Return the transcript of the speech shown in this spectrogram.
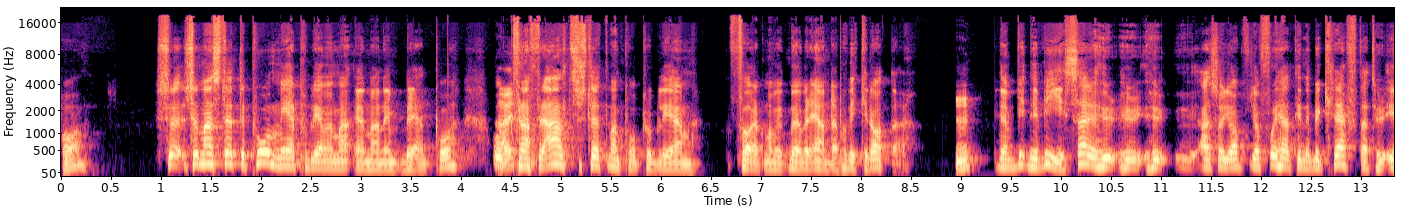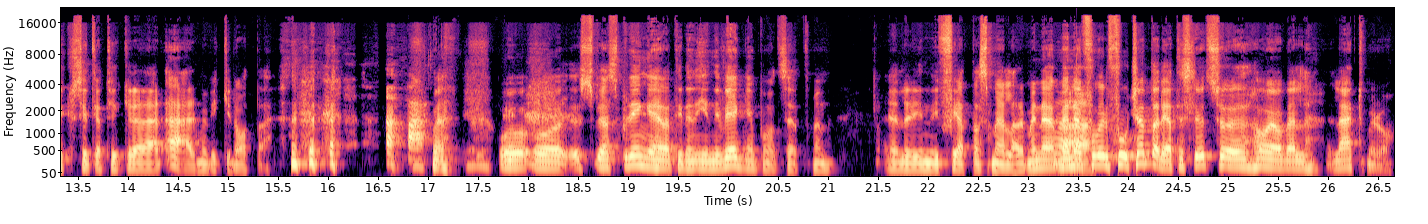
ja. Så, så, man stöter på mer problem än man, än man är beredd på. Och Nej. framför så stöter man på problem för att man behöver ändra på Wikidata. Mm. Det, det, visar hur, hur, hur alltså jag, jag, får hela tiden bekräftat hur yxigt jag tycker det här är med Wikidata. och, och, jag springer hela tiden in i väggen på något sätt. Men, eller in i feta smällar. Men, ja. men jag får väl fortsätta det. Till slut så har jag väl lärt mig då.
